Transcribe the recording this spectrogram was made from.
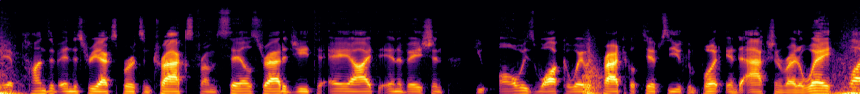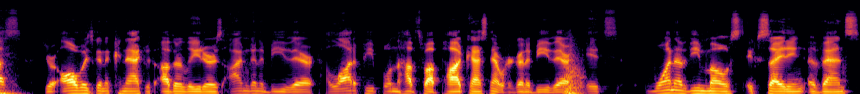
They have tons of industry experts and tracks from sales strategy to AI to innovation. You always walk away with practical tips that you can put into action right away. Plus, you're always going to connect with other leaders. I'm going to be there. A lot of people in the HubSpot Podcast Network are going to be there. It's one of the most exciting events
